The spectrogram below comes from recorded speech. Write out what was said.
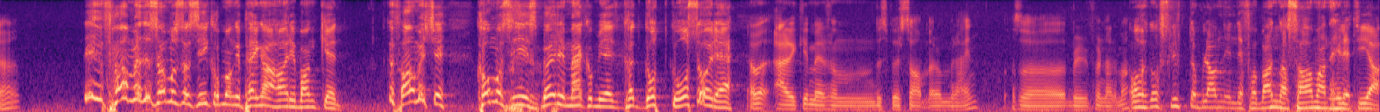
Ja. Det er jo faen meg det samme som å si hvor mange penger jeg har i banken. Skal faen meg ikke Kom og si, spørre meg hvor mye hva et godt gåsår er. ja, men Er det ikke mer sånn du spør samer om rein? så Blir du fornærma? Og nå slutt å blande inn de forbanna samene hele tida.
